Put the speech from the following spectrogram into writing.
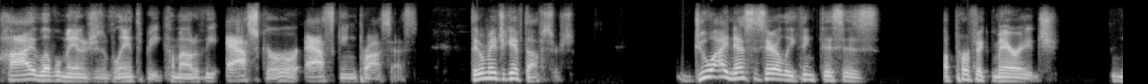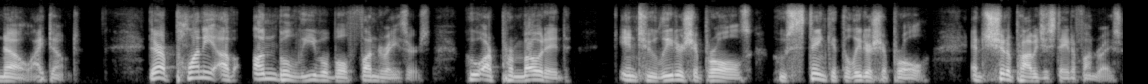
high level managers in philanthropy, come out of the asker or asking process. They were major gift officers. Do I necessarily think this is a perfect marriage? No, I don't. There are plenty of unbelievable fundraisers who are promoted into leadership roles who stink at the leadership role and should have probably just stayed a fundraiser.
